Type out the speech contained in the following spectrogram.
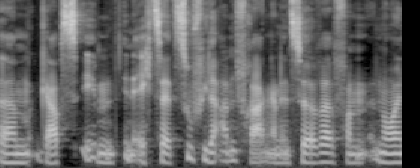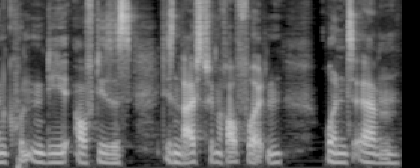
ähm, gab es eben in Echtzeit zu viele Anfragen an den Server von neuen Kunden, die auf dieses, diesen Livestream rauf wollten. Und ähm,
